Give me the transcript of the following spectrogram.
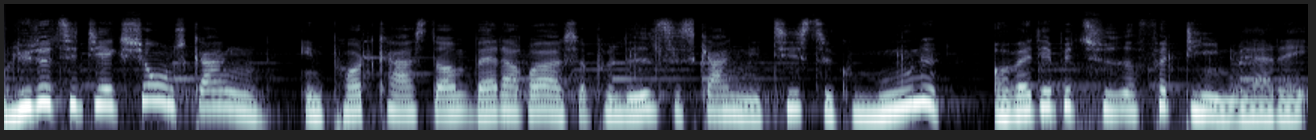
lytter til Direktionsgangen, en podcast om, hvad der rører sig på ledelsesgangen i Tisted Kommune, og hvad det betyder for din hverdag.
